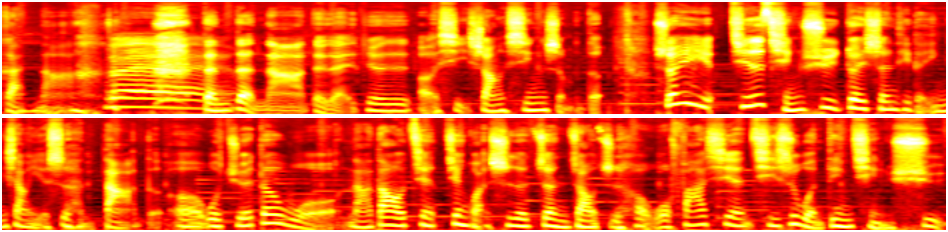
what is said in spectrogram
肝呐，对，等等呐，对不对？就是呃喜伤心什么的。所以其实情绪对身体的影响也是很大的。呃，我觉得我拿到监监管师的证照之后，我发现其实稳定情绪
